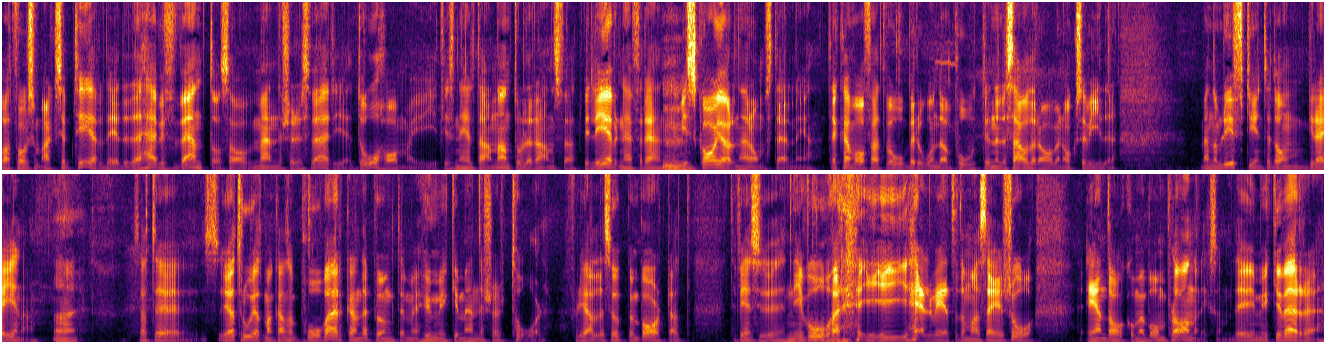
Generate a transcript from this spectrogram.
Och att folk som accepterar det, det är det här vi förväntar oss av människor i Sverige, då har man ju givetvis en helt annan tolerans för att vi lever i den här förändringen. Vi ska göra den här omställningen. Det kan vara för att vara oberoende av Putin eller Saudiarabien och så vidare. Men de lyfter ju inte de grejerna. Nej. Så, att det, så jag tror ju att man kan påverka den där punkten med hur mycket människor tål. För det är alldeles uppenbart att det finns ju nivåer i helvetet om man säger så. En dag kommer bombplanen liksom. Det är ju mycket värre.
